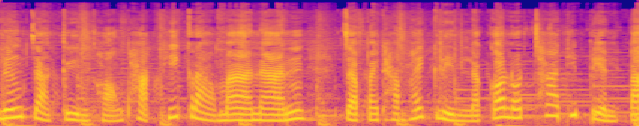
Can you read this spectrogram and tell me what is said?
เนื่องจากกลิ่นของผักที่กล่าวมานั้น จะไปทำให้กลิ่นแล้วก็รสชาติที่เปลี่ยนไป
